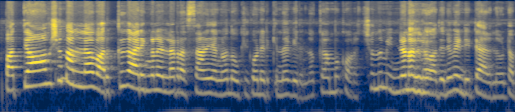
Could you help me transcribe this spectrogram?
അപ്പം അത്യാവശ്യം നല്ല വർക്ക് കാര്യങ്ങളുള്ള ഡ്രസ്സാണ് ഞങ്ങൾ നോക്കിക്കൊണ്ടിരിക്കുന്നത്. വിരുന്നൊക്കെ ആകുമ്പോൾ കുറച്ചൊന്നും മിന്നണമല്ലോ അതിന് വേണ്ടിയിട്ടായിരുന്നു കേട്ടോ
